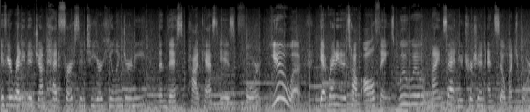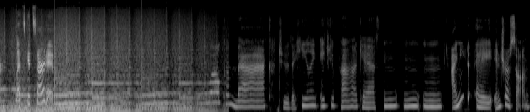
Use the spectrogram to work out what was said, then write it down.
If you're ready to jump headfirst into your healing journey, then this podcast is for you. Get ready to talk all things woo woo, mindset, nutrition, and so much more. Let's get started. Welcome back to the Healing HQ podcast. Mm-mm-mm. I need a intro song,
